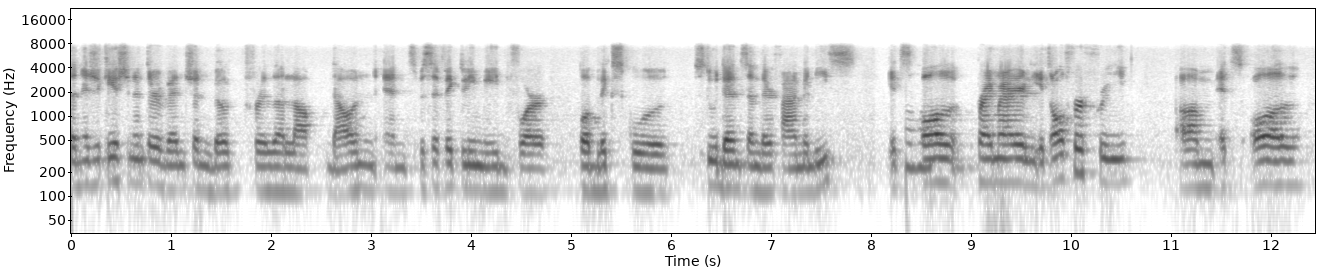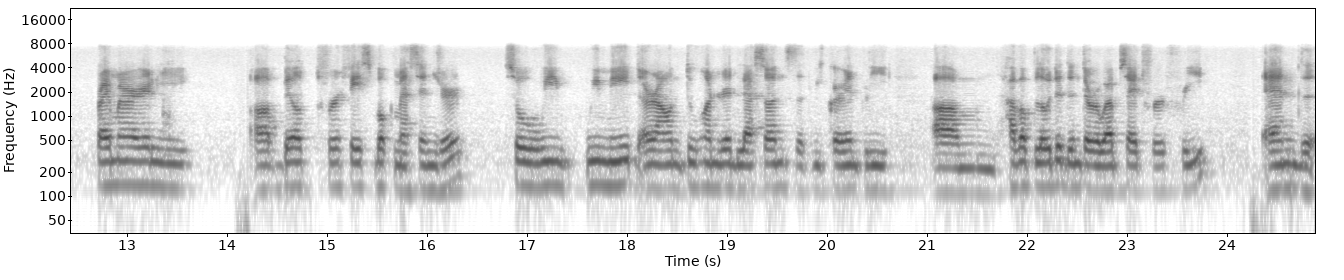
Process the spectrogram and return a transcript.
an education intervention built for the lockdown and specifically made for public school students and their families. It's mm-hmm. all primarily it's all for free. Um, it's all primarily uh, built for Facebook Messenger. So we we made around 200 lessons that we currently um, have uploaded into our website for free, and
